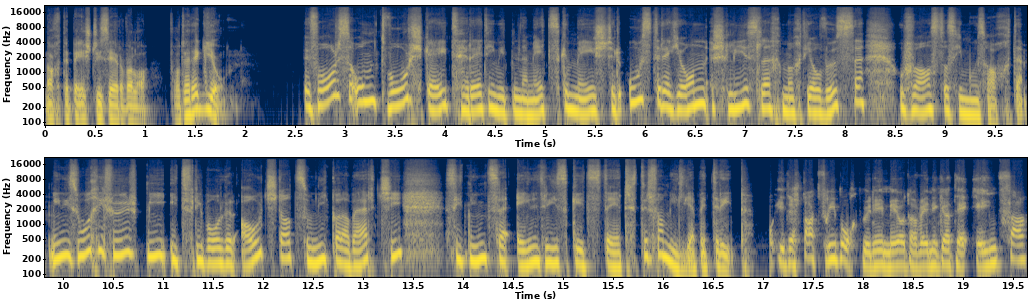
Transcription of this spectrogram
nach der besten Servala der Region. Bevor es um die Wurst geht, rede ich mit einem Metzgermeister aus der Region. Schließlich möchte ich auch wissen, auf was ich muss achten muss. Meine Suche führt mich in die Freiburger Altstadt zu Nicola Berci. Seit 1931 gibt es dort den Familienbetrieb. In der Stadt Freiburg bin ich mehr oder weniger der einzige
